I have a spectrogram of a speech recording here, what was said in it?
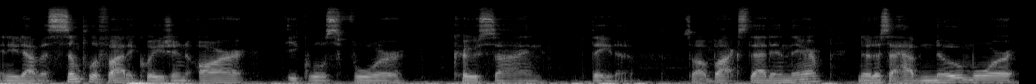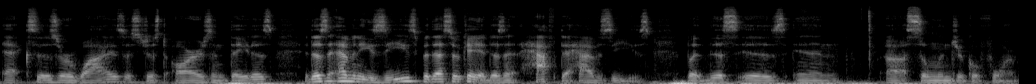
and you'd have a simplified equation r equals 4 cosine theta. So I'll box that in there. Notice I have no more x's or y's, it's just r's and thetas. It doesn't have any z's, but that's okay. It doesn't have to have z's, but this is in uh, cylindrical form.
